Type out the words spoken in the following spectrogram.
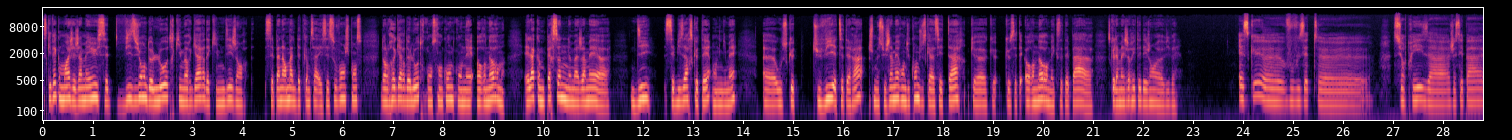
Ce qui fait que moi, j'ai jamais eu cette vision de l'autre qui me regarde et qui me dit genre, c'est pas normal d'être comme ça. Et c'est souvent, je pense, dans le regard de l'autre qu'on se rend compte qu'on est hors norme. Et là, comme personne ne m'a jamais euh, dit c'est bizarre ce que t'es, entre guillemets, euh, ou ce que tu vis, etc., je me suis jamais rendu compte jusqu'à assez tard que, que, que c'était hors norme et que c'était pas euh, ce que la majorité des gens euh, vivaient. Est-ce que vous vous êtes surprise à, je sais pas,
